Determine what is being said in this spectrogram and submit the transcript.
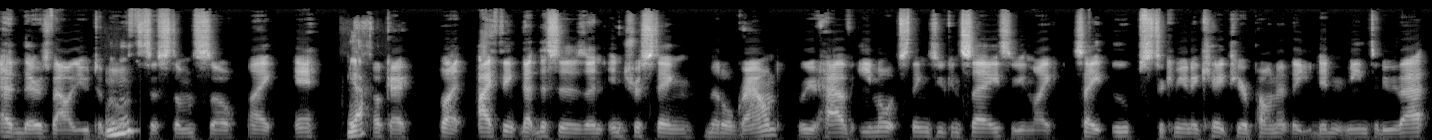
And there's value to both systems. So, like, eh. Yeah. Okay. But I think that this is an interesting middle ground where you have emotes, things you can say. So you can, like, say oops to communicate to your opponent that you didn't mean to do that.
